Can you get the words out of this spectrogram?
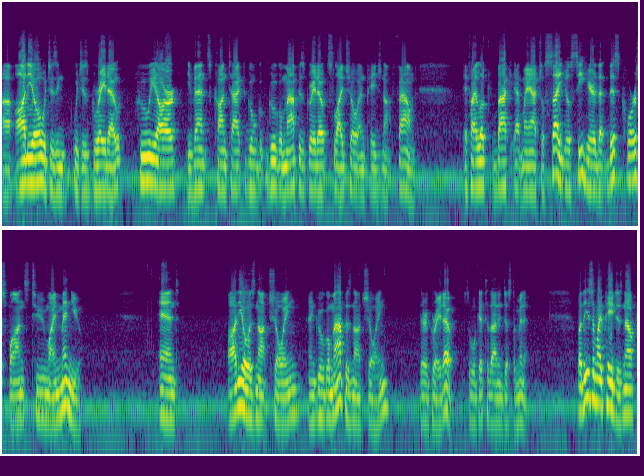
uh, audio which is in, which is grayed out who we are, events, contact, Google, Google Map is grayed out, slideshow, and page not found. If I look back at my actual site, you'll see here that this corresponds to my menu. And audio is not showing, and Google Map is not showing. They're grayed out. So we'll get to that in just a minute. But these are my pages. Now,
